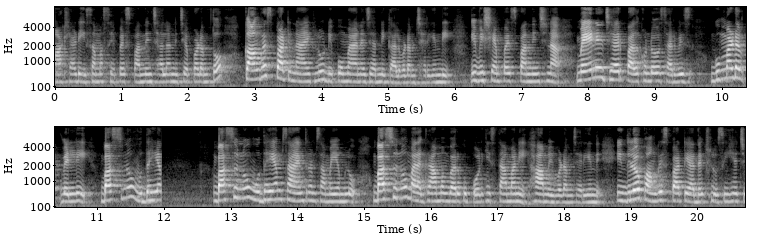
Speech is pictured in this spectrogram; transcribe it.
మాట్లాడి ఈ సమస్యపై స్పందించాలని చెప్పడంతో కాంగ్రెస్ పార్టీ నాయకులు డిపో మేనేజర్ని కలవడం జరిగింది. ఈ విషయంపై స్పందించిన మేనేజర్ పదకొండవ సర్వీస్ గుమ్మడ వెళ్ళి బస్సును ఉదయం బస్సును ఉదయం సాయంత్రం సమయంలో బస్సును మన గ్రామం వరకు పొడిగిస్తామని హామీ ఇవ్వడం జరిగింది. ఇందులో కాంగ్రెస్ పార్టీ అధ్యక్షులు సిహెచ్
